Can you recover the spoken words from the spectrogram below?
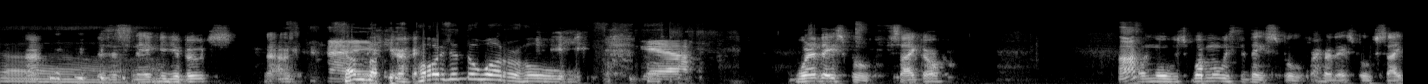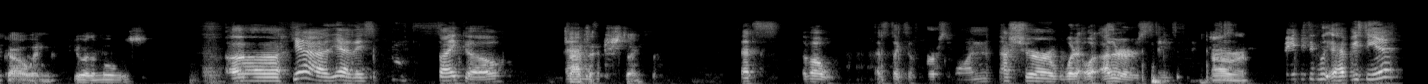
uh, There's a snake in your boots? No. Somebody poisoned the water hole. yeah. What did they spoof? Psycho? Huh? What movies? What movies did they spoof? I heard they spoofed Psycho and a few other movies. Uh, yeah, yeah. They spoofed Psycho. That's interesting. that's about. That's like the first one. Not sure what what other states. All right. Basically, have you seen it?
